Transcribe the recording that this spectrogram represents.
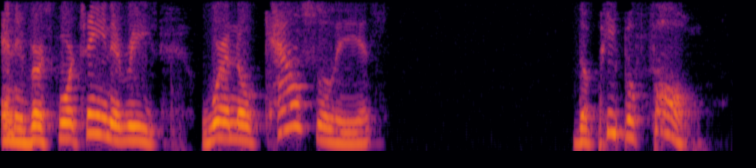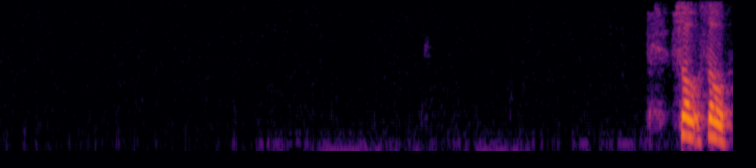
And in verse 14 it reads, where no counsel is, the people fall. So so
